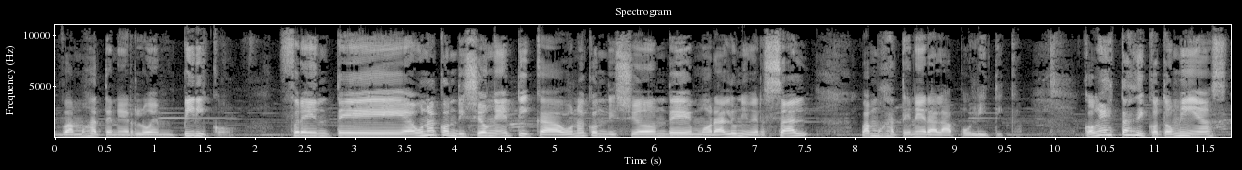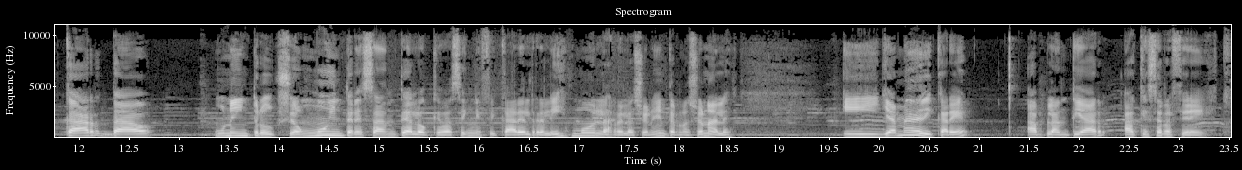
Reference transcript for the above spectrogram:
vamos a tener lo empírico. Frente a una condición ética, a una condición de moral universal, vamos a tener a la política. Con estas dicotomías, Carr da una introducción muy interesante a lo que va a significar el realismo en las relaciones internacionales y ya me dedicaré a plantear a qué se refiere esto.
